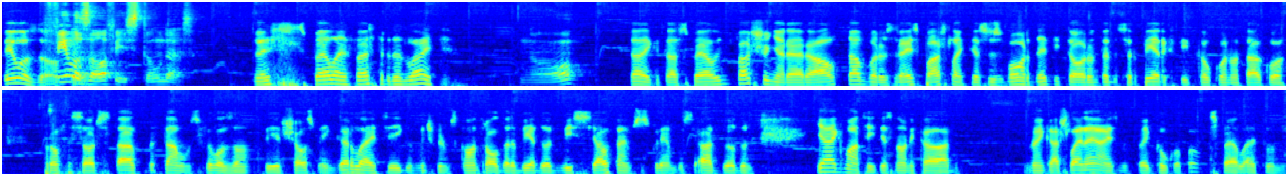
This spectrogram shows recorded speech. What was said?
Filozofija. filozofijas stundās. Es spēlēju Faster than Light. Nu, Tā ir tā spēle, viņa paša viņa ar, ar Alt tabu var uzreiz pārslēgties uz Word editoru, un tad es varu pierakstīt kaut ko no tā, ko profesors stāsta. Bet tā mums filozofija ir šausmīgi garlaicīga, un viņš pirms kontrola darba iedod visus jautājumus, uz kuriem būs jāatbild. Un jēga mācīties nav nekāda. Vienkārši, lai neaizmirstu, vajag kaut ko paspēlēt. Un,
